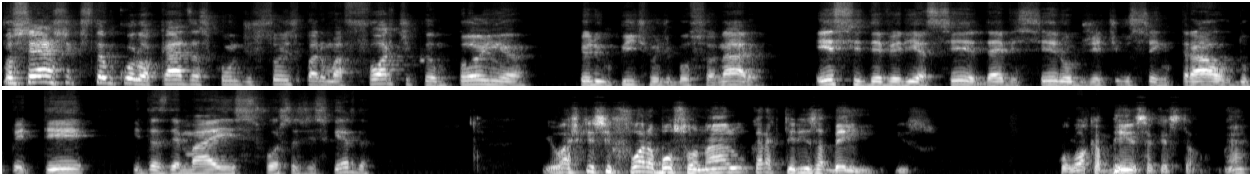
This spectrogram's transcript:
Você acha que estão colocadas as condições para uma forte campanha pelo impeachment de Bolsonaro? Esse deveria ser, deve ser o objetivo central do PT e das demais forças de esquerda? Eu acho que esse fora Bolsonaro caracteriza bem isso. Coloca bem essa questão, né?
